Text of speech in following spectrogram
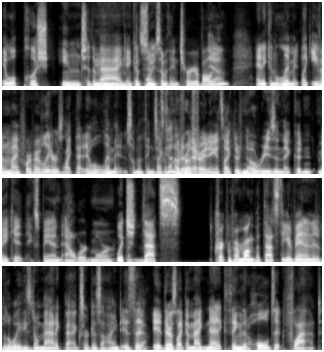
it will push into the bag Mm, and consume point. some of the interior volume, and it can limit. Like even my 45 liters like that, it will limit some of the things That's I can kind of put in there. frustrating. It's like there's no reason they couldn't make it expand outward more. Which that's correct me if I'm wrong, but that's the advantage of the way these Nomatic bags are designed is that it, there's like a magnetic thing that holds it flat.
